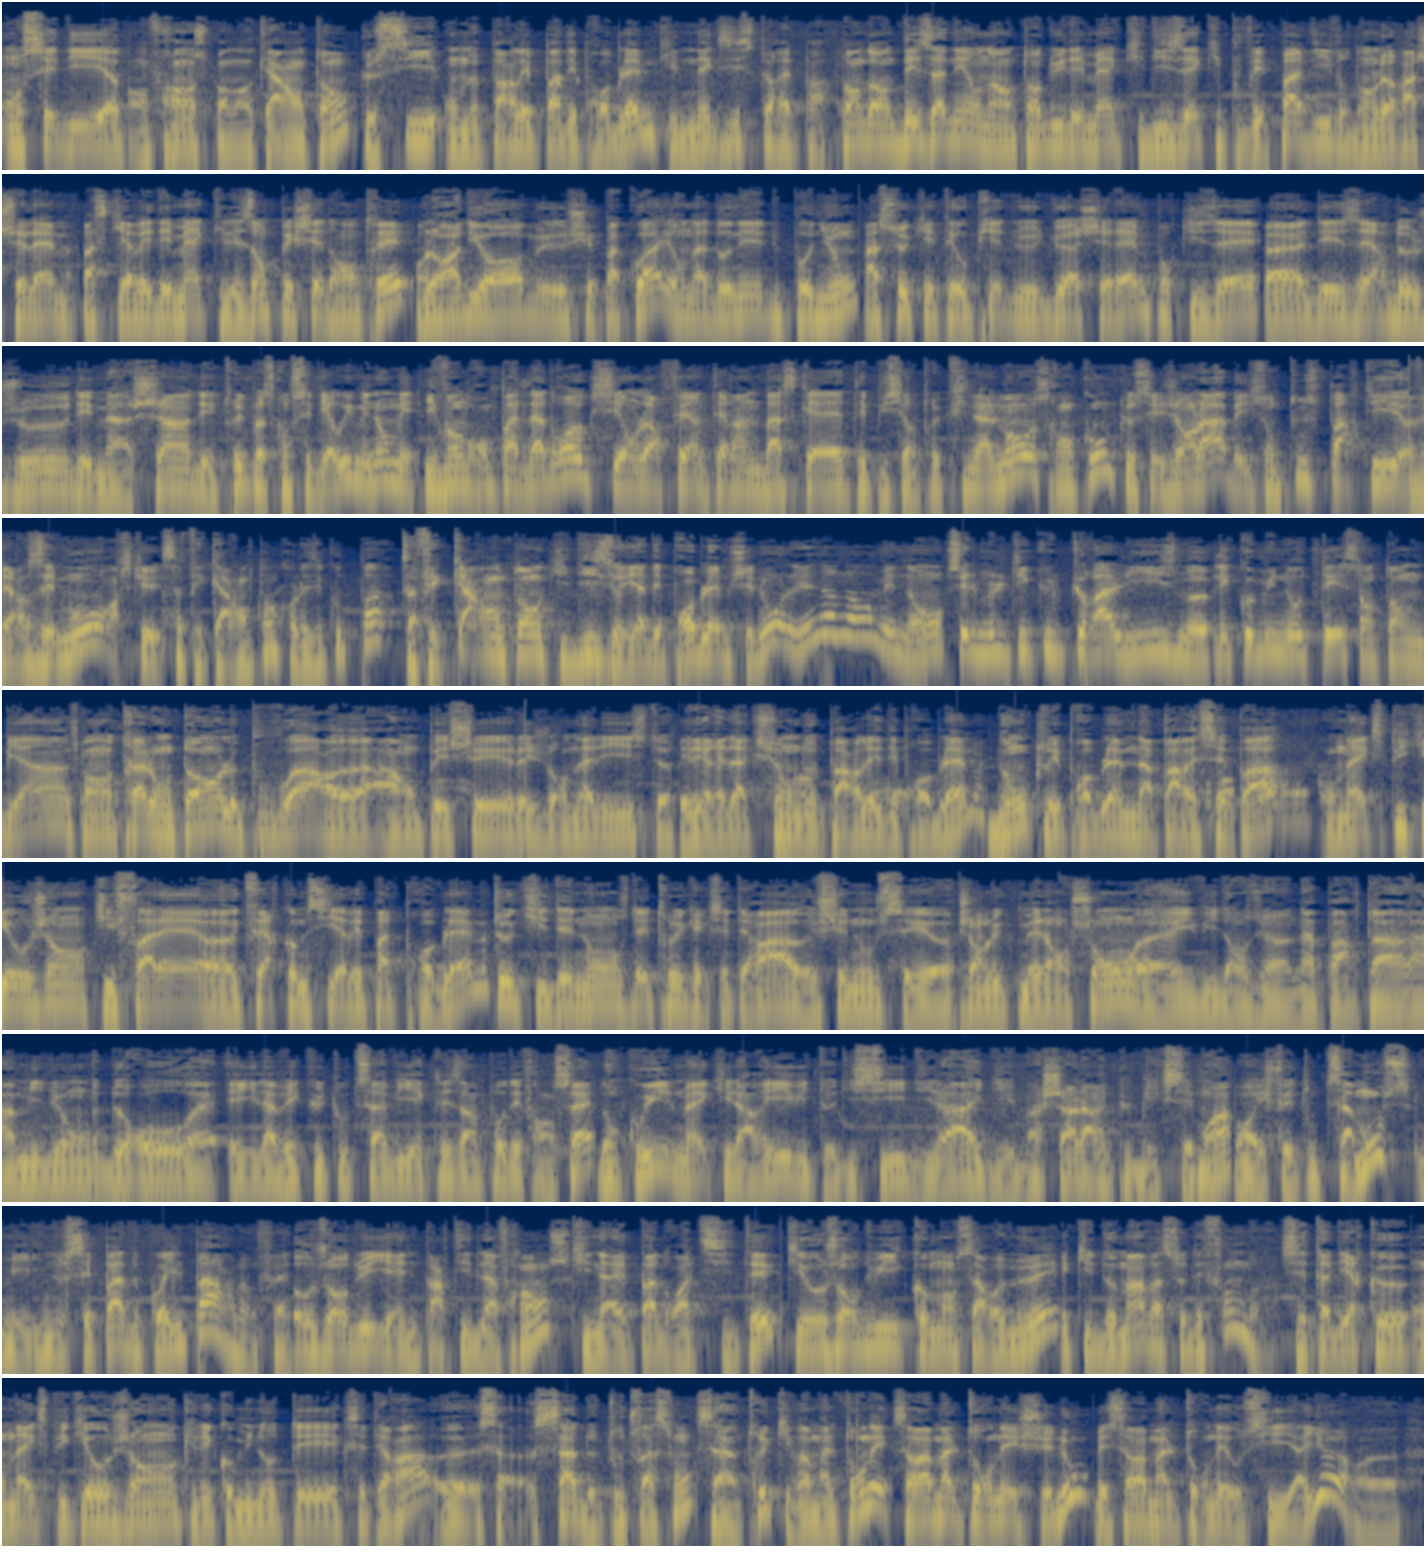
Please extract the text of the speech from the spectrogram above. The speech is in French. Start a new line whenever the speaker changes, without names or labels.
On s'est dit euh, en France pendant 40 ans que si on ne parlait pas des problèmes, qu'ils n'existeraient pas. Pendant des années, on a entendu des mecs qui disaient qu'ils pouvaient pas vivre dans leur HLM parce qu'il y avait des mecs qui les empêchaient de rentrer. On leur a dit oh mais je sais pas quoi et on a donné du pognon à ceux qui étaient au pied du, HLM pour qu'ils aient euh, des aires de jeu, des machins, des trucs parce qu'on s'est dit ah oui mais non mais ils vendront pas de la drogue si on leur fait un terrain de basket et puis si un truc. Finalement, on se rend compte que ces gens-là, ben, ils sont tous partis vers Zemmour parce que ça fait 40 ans qu'on les écoute pas. Ça fait 40 ans qu'ils disent il y a des problèmes chez nous. On dit non non mais non, c'est le multiculturalisme, les communautés s'entendent bien. Pendant très longtemps, le pouvoir euh, a empêché les journalistes et les rédactions de parler des problèmes. Donc les problèmes n'apparaissaient pas. On a expliqué aux gens qu'il fallait euh, faire comme s'il y avait pas de problème. Ceux qui dénoncent des trucs, etc. euh, chez nous, c'est Jean-Luc Mélenchon. il vit dans un appart à un million d'euros et il a vécu toute sa vie avec les impôts des Français. Donc oui, le mec, il arrive, il te dit ci, il dit là, il dit la République c'est moi. Bon, il fait toute sa mousse, mais il ne sait pas de quoi il parle en fait. Aujourd'hui, il y a une partie de la France qui n'avait pas droit de citer, qui aujourd'hui commence à remuer et qui demain va se défendre. C'est-à-dire que on a expliqué aux gens que les communautés, etc. euh, ça, ça, de toute façon, c'est un truc qui va mal tourner. Ça va mal tourner chez nous, mais ça va mal tourner aussi ailleurs. Euh,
